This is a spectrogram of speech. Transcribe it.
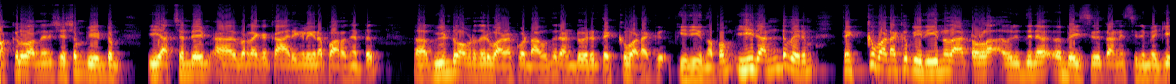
മക്കൾ വന്നതിന് ശേഷം വീണ്ടും ഈ അച്ഛന്റെയും ഇവരുടെയൊക്കെ കാര്യങ്ങൾ ഇങ്ങനെ പറഞ്ഞിട്ട് വീണ്ടും വീണ്ടും അവിടുന്ന് ഒരു വഴക്കുണ്ടാകുന്നു. രണ്ടുപേരും തെക്ക് വടക്ക് പിരിയുന്നു. അപ്പം ഈ രണ്ടുപേരും തെക്ക് വടക്ക് പിരിയുന്നതായിട്ടുള്ള ഒരു ഇതിനെ ബേസ് ചെയ്തിട്ടാണ് ഈ സിനിമയ്ക്ക്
